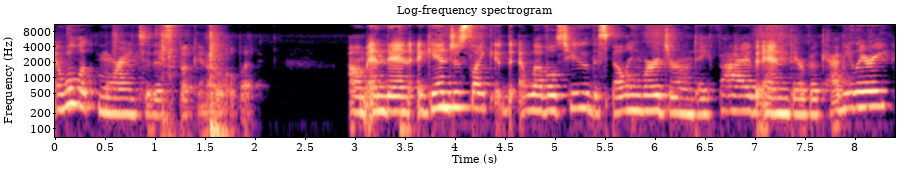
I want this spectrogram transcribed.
and we'll look more into this book in a little bit. Um, and then again, just like level two, the spelling words are on day five and their vocabulary.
